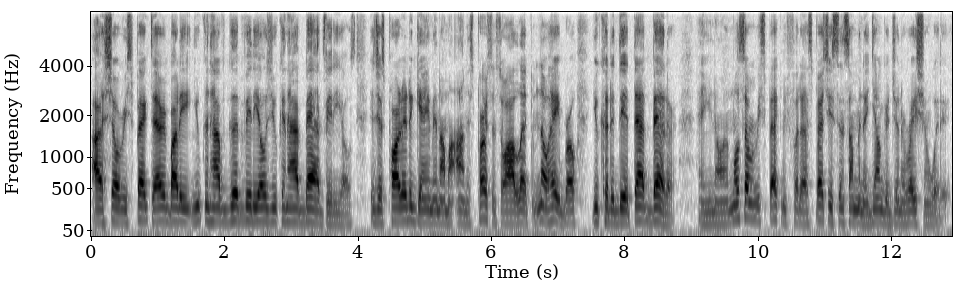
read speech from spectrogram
I show respect to everybody. You can have good videos, you can have bad videos. It's just part of the game, and I'm an honest person. So I'll let them know, hey, bro, you could have did that better. And you know, and most of them respect me for that, especially since I'm in a younger generation with it.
